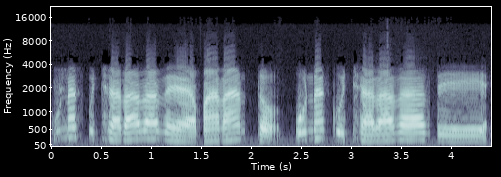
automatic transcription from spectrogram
una cucharada de amaranto, una cucharada de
